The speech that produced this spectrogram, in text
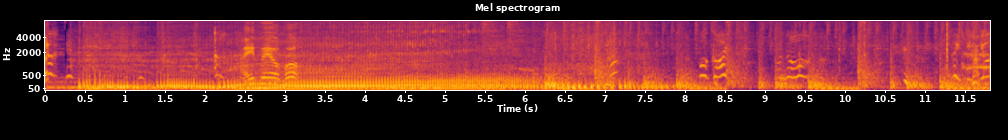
ఏయ్! అయిపోయావు పో. ஐயோ!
